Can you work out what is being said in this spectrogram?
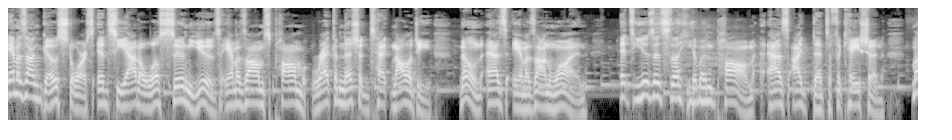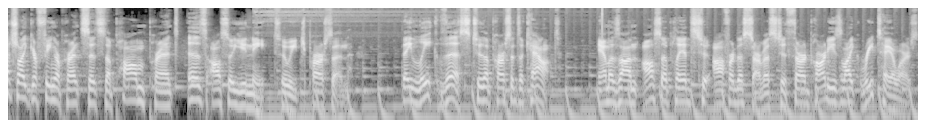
Amazon Go stores in Seattle will soon use Amazon's palm recognition technology, known as Amazon One. It uses the human palm as identification. much like your fingerprint, since the palm print is also unique to each person. They link this to the person's account. Amazon also plans to offer the service to third parties like retailers,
